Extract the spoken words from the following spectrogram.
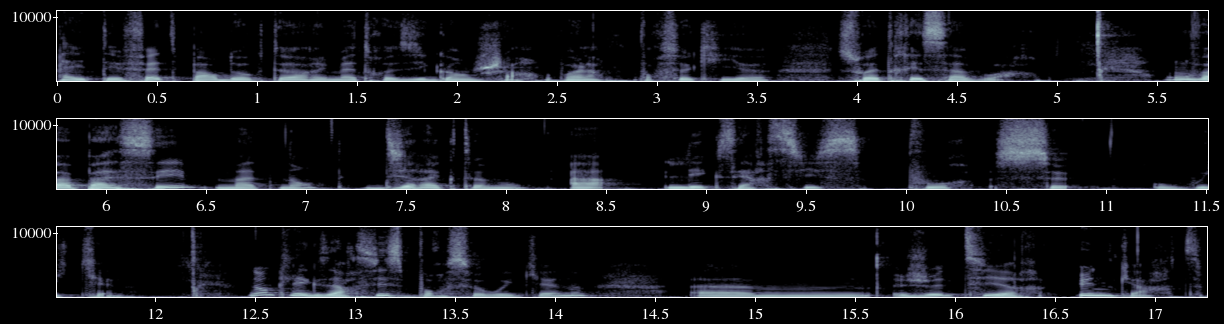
a été faite par docteur et maître Zigancha. Voilà, pour ceux qui euh, souhaiteraient savoir. On va passer maintenant directement à l'exercice pour ce week-end. Donc l'exercice pour ce week-end, euh, je tire une carte,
